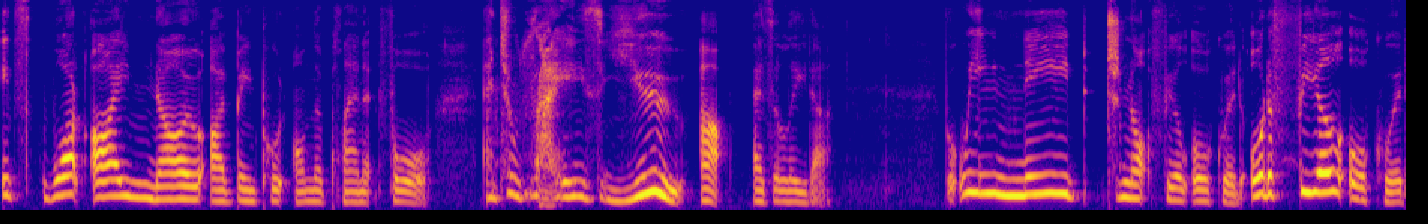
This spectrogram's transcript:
it's what I know I've been put on the planet for and to raise you up as a leader. But we need to not feel awkward or to feel awkward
